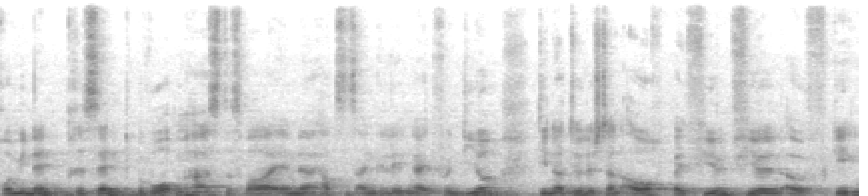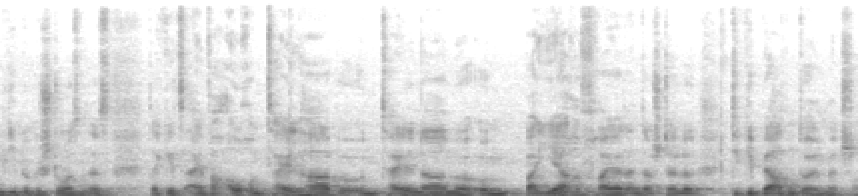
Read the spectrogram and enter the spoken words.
prominent, präsent beworben hast. Das war eine Herzensangelegenheit von dir, die natürlich dann auch bei vielen, vielen auf Gegenliebe gestoßen ist. Da geht es einfach auch um Teilhabe, um Teilnahme, um Barrierefreiheit an der Stelle, die Gebärdendolmetscher.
